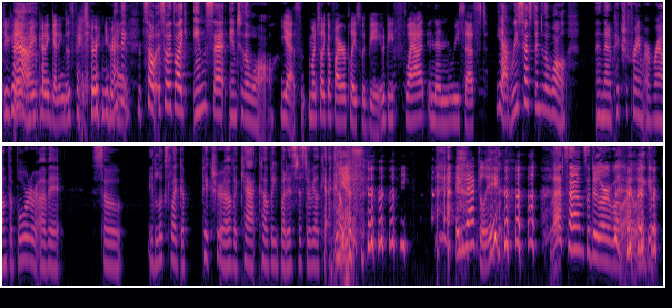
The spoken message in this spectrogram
Do you kind of are you kind of getting this picture in your I head? think so. So it's like inset into the wall. Yes, much like a fireplace would be. It would be flat and then recessed. Yeah, recessed into the wall, and then a picture frame around the border of it, so it looks like a picture of a cat cubby, but it's just a real cat cubby. Yes. Exactly. That sounds adorable. I like it.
